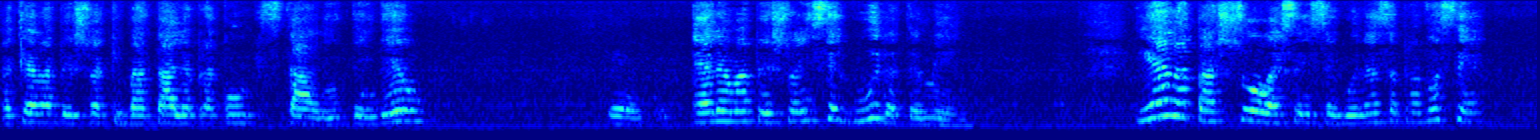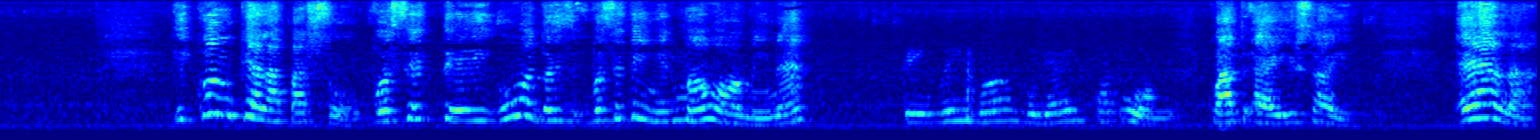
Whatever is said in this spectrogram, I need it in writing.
aquela pessoa que batalha para conquistar, entendeu? Ela é uma pessoa insegura também. E ela passou essa insegurança para você. E como que ela passou? Você tem um ou dois, você tem irmão homem, né? Tem uma irmã, mulher e quatro homens. Quatro, é isso aí. Ela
